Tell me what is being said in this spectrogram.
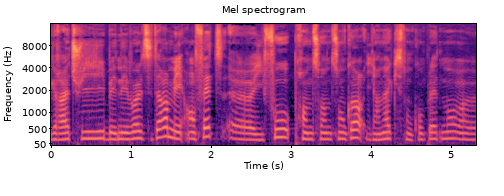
gratuit, bénévole, etc. Mais en fait, euh, il faut prendre soin de son corps. Il y en a qui sont complètement...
